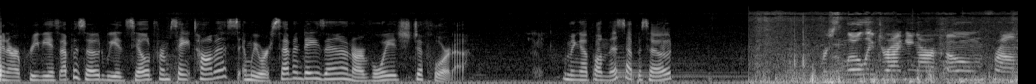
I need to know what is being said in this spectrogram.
In our previous episode, we had sailed from St. Thomas and we were seven days in on our voyage to Florida. Coming up on this episode, we're slowly dragging our home from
